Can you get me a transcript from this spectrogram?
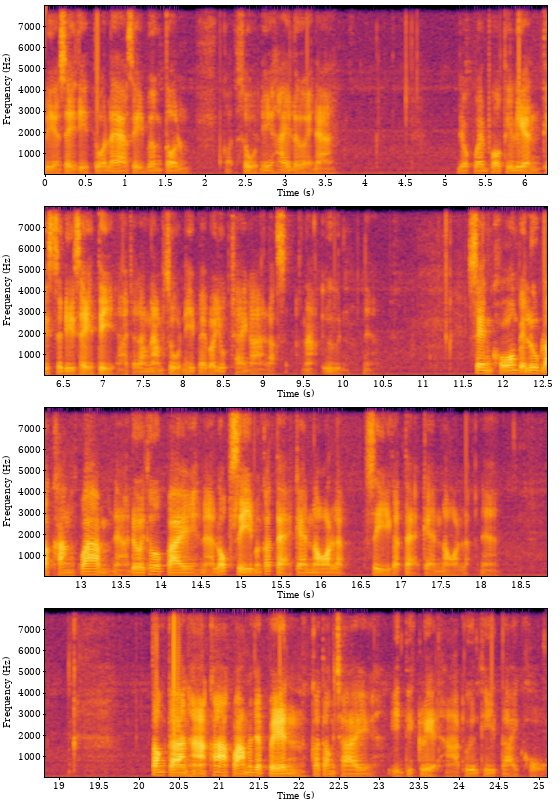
เรียนสถิติตัวแรกสี่เบื้องต้น ก็สูตรนี้ให้เลยนะ ยกเว้นพวกที่เรียนทฤษฎีสถิติ อาจจะต้องนำสูตรนี้ไปประยุกต์ใช้งานลักษณะอื่นเนี่ยเส้นโค้งเป็นรูประฆังกว้างนะโดยทั่วไปนะลบ4มันก็แตะแกนนอนแล้ว4ก็แตะแกนนอนแล้วนะต้องการหาค่าความน่าจะเป็นก็ต้องใช้อินทิเกรตหาพื้นที่ใต้โค้ง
